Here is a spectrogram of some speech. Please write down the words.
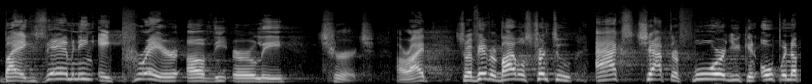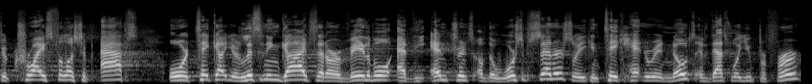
by examining a prayer of the early church. All right? So if you have your Bibles, turn to Acts chapter 4. You can open up your Christ Fellowship apps or take out your listening guides that are available at the entrance of the worship center so you can take handwritten notes if that's what you prefer.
